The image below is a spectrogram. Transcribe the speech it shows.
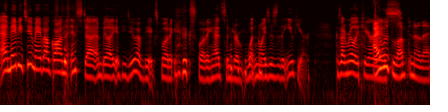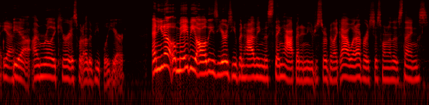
And maybe too, maybe I'll go on the Insta and be like, if you do have the exploding exploding head syndrome, what noise is it that you hear? Because I'm really curious. I would love to know that. Yeah. Yeah, I'm really curious what other people hear. And you know, maybe all these years you've been having this thing happen and you just sort of been like, ah, whatever, it's just one of those things.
